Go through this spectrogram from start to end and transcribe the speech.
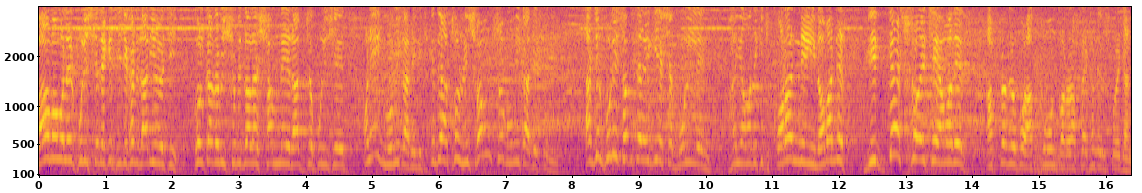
বাম আমলের পুলিশকে দেখেছি, যেখানে দাঁড়িয়ে রয়েছি। কলকাতা বিশ্ববিদ্যালয়ের সামনে রাজ্য পুলিশের অনেক ভূমিকা দেখেছি, কিন্তু এত নৃশংস ভূমিকা দেখিনি। একজন পুলিশ অফিসার এগিয়ে এসে বললেন, ভাই, আমাদের কিছু করার নেই, নবান্নের নির্দেশ রয়েছে আমাদের আপনাদের উপর আক্রমণ করার, আপনারা এখান থেকে সরে যান।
